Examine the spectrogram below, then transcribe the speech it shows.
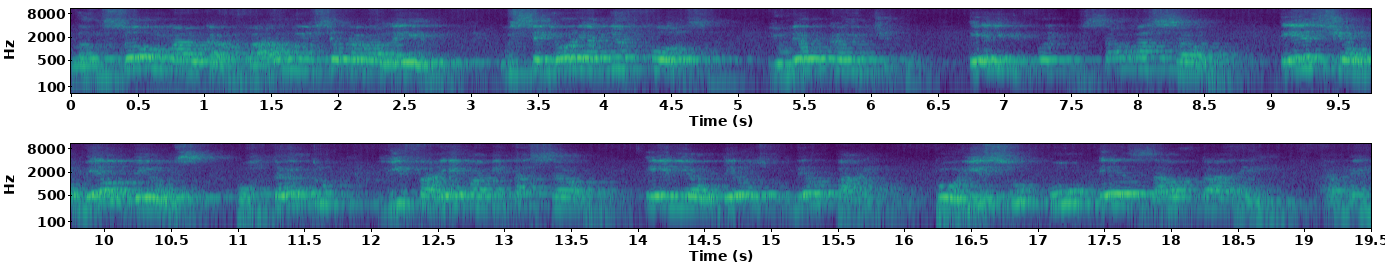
lançou no mar o cavalo e o seu cavaleiro. O Senhor é a minha força e o meu cântico. Ele me foi por salvação. Este é o meu Deus, portanto, lhe farei uma habitação. Ele é o Deus do meu Pai, por isso o exaltarei. Amém.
